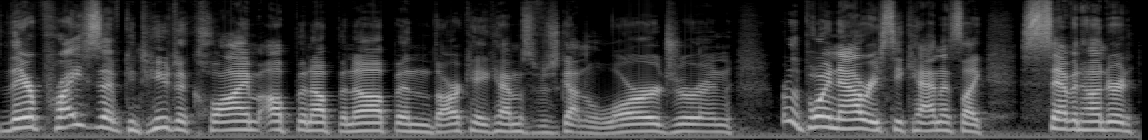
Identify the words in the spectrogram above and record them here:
their prices have continued to climb up and up and up, and the arcade cabinets have just gotten larger. And we're at the point now where you see cabinets like 700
